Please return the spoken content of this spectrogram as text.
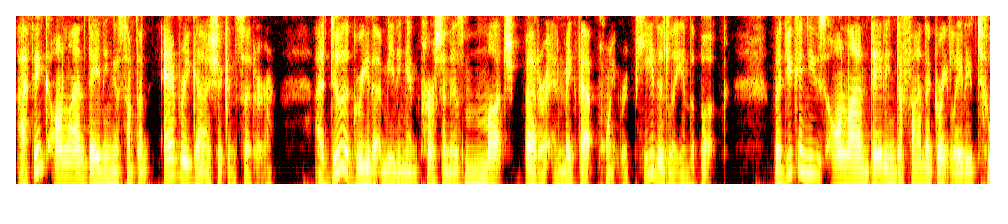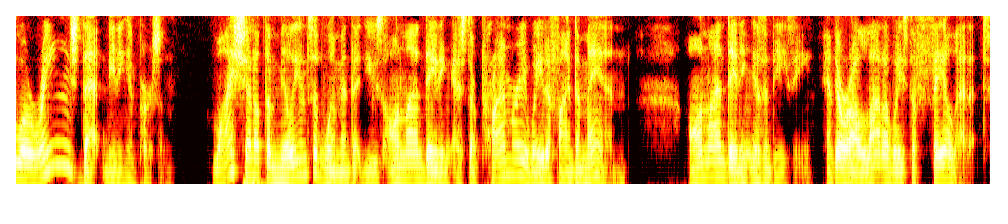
I think online dating is something every guy should consider. I do agree that meeting in person is much better and make that point repeatedly in the book. But you can use online dating to find a great lady to arrange that meeting in person. Why shut out the millions of women that use online dating as their primary way to find a man? Online dating isn't easy, and there are a lot of ways to fail at it.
